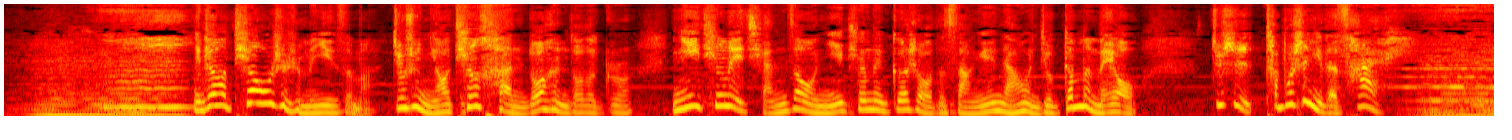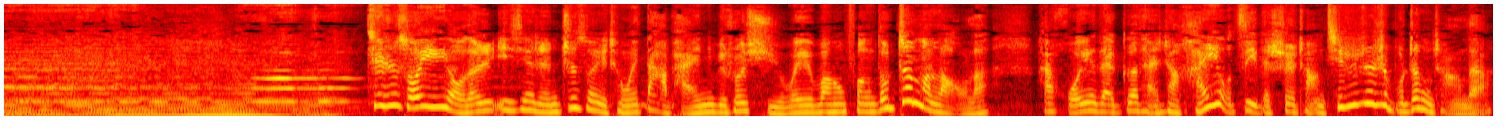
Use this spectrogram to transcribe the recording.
你知道挑是什么意思吗？就是你要听很多很多的歌，你一听那前奏，你一听那歌手的嗓音，然后你就根本没有，就是它不是你的菜。其实，所以有的一些人之所以成为大牌，你比如说许巍、汪峰，都这么老了，还活跃在歌坛上，还有自己的市场，其实这是不正常的。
